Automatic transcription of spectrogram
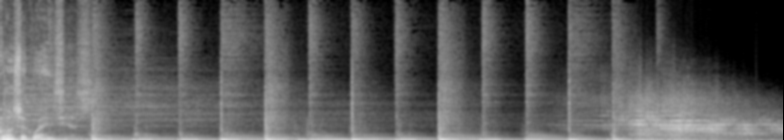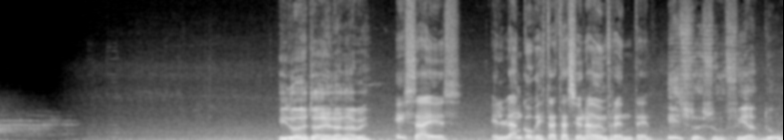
consecuencias. ¿Y dónde está la nave? Esa es, el blanco que está estacionado enfrente. Eso es un Fiat Duna.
